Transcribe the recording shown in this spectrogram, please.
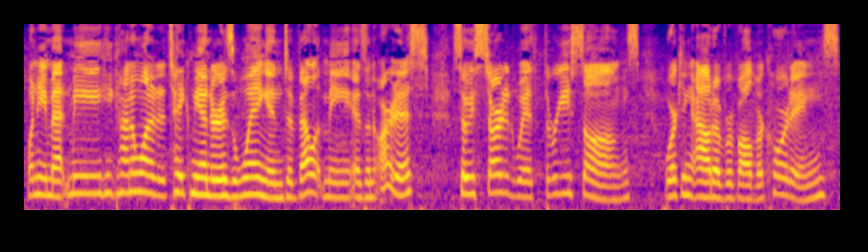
when he met me he kind of wanted to take me under his wing and develop me as an artist. So he started with three songs working out of revolver recordings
